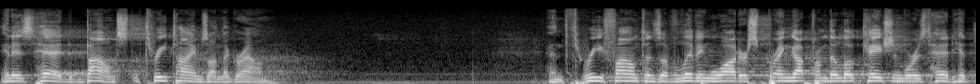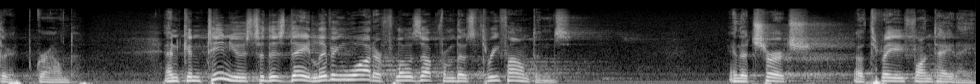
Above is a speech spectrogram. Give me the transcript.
and his head bounced three times on the ground. And three fountains of living water sprang up from the location where his head hit the ground and continues to this day. Living water flows up from those three fountains. in the church of Three Fontane.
